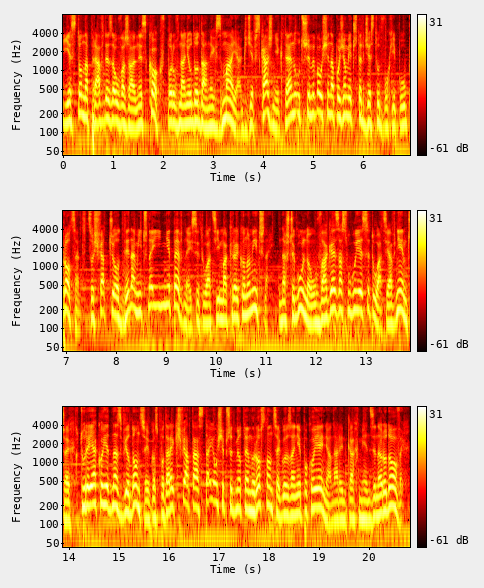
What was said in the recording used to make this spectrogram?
Jest to naprawdę zauważalny skok w porównaniu do danych z maja, gdzie wskaźnik ten utrzymywał się na poziomie 42,5%, co świadczy świadczy o dynamicznej i niepewnej sytuacji makroekonomicznej. Na szczególną uwagę zasługuje sytuacja w Niemczech, które jako jedna z wiodących gospodarek świata stają się przedmiotem rosnącego zaniepokojenia na rynkach międzynarodowych.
